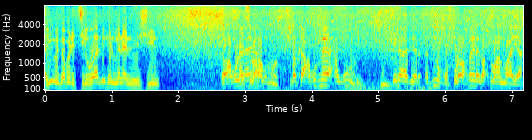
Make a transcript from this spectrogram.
ayuunba gabadhi tiri waar ninkan manaanu heshiin Waxaan ku leeyahay, marka waxaan ku meexan ku uri inaad yar adiga qof kula waxba inaga xumaan maayaan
